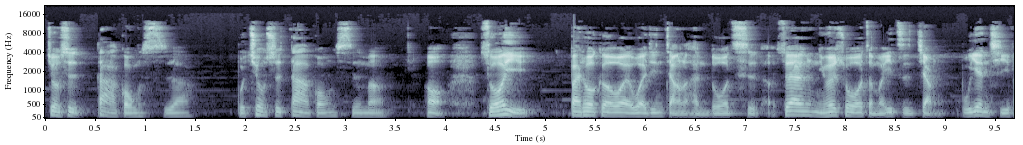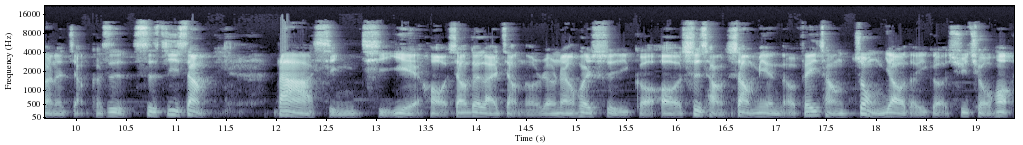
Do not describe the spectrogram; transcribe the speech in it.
就是大公司啊，不就是大公司吗？哦，所以拜托各位，我已经讲了很多次了。虽然你会说我怎么一直讲不厌其烦的讲，可是实际上。大型企业哈，相对来讲呢，仍然会是一个呃市场上面呢非常重要的一个需求哈。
